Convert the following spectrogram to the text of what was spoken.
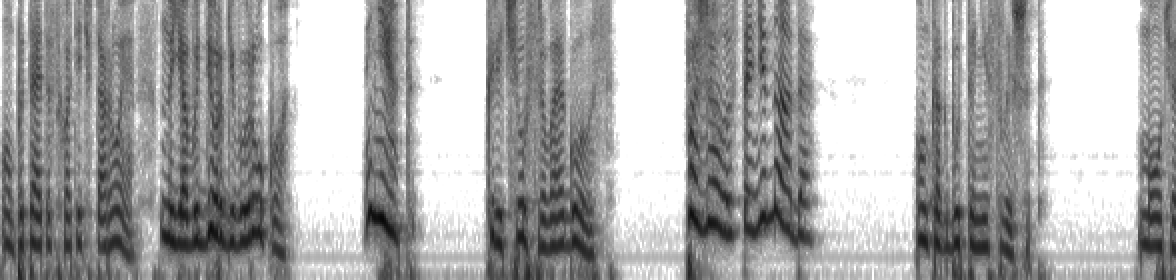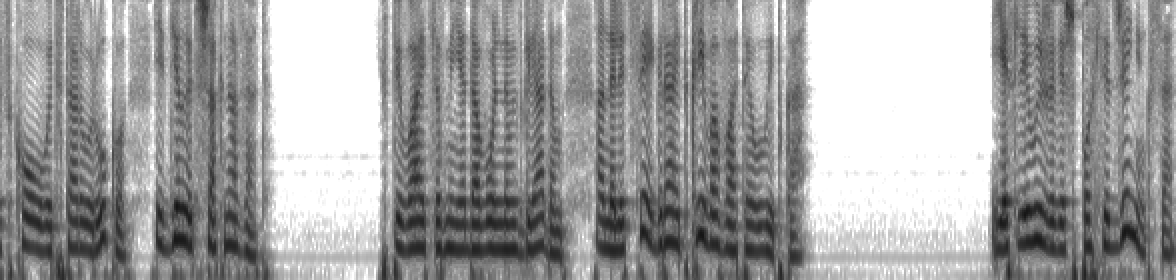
Он пытается схватить второе, но я выдергиваю руку. «Нет!» – кричу, срывая голос. Пожалуйста, не надо!» Он как будто не слышит. Молча сковывает вторую руку и делает шаг назад. Впивается в меня довольным взглядом, а на лице играет кривоватая улыбка. «Если выживешь после Дженнингса,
